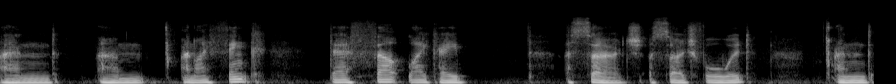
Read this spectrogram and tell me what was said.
And um, and I think there felt like a a surge a surge forward and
